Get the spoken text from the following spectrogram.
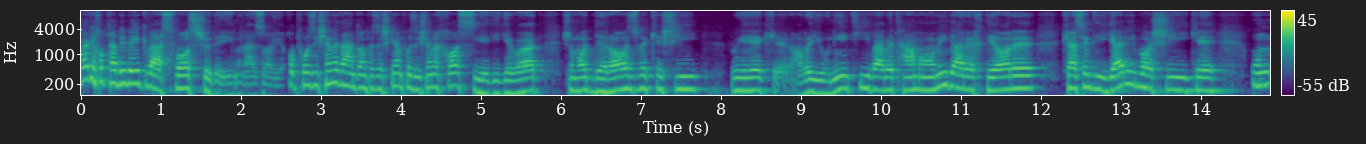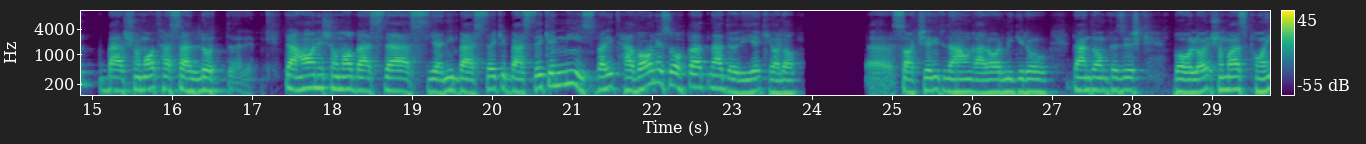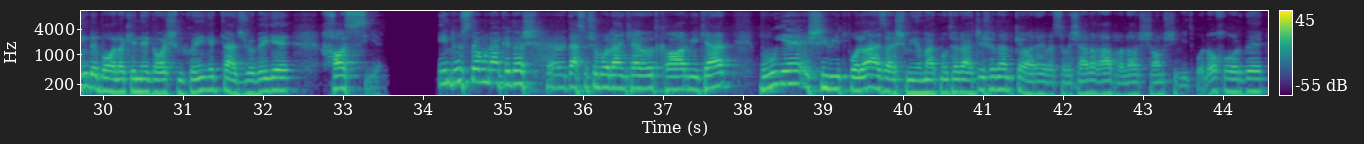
ولی خب طبیعی به یک وسواس شده این قضیه. خب position دندان پزشکی هم position خاصیه دیگه. باید شما دراز بکشی روی یک حالا unit ی و به تمامی در اختیار کس دیگری باشی که اون بر شما تسلط داره. دهان شما بسته است یعنی بسته که بسته که نیست ولی توان صحبت نداری. یک حالا ساکشنی تو دهان قرار می‌گیره و دندان پزشک بالا شما از پایین به بالا که نگاش می‌کنید یک تجربه خاصیه. این دوستمونم که داشت دستشو بلند کرد و کار می‌کرد بوی شیوید پلو ازش میومد متوجه شدم که آره به شب قبل حالا شام شیوید پلو خورده.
